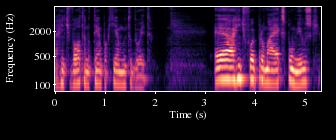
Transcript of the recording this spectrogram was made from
a gente volta no tempo aqui, é muito doido. É, a gente foi para uma Expo Music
